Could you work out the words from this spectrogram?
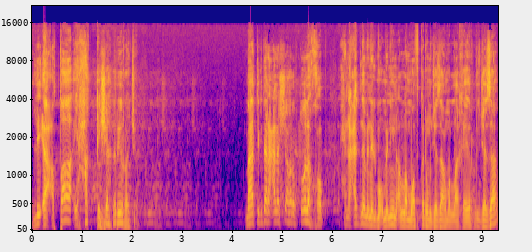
لإعطاء حق شهر رجب. ما تقدر على الشهر بطوله؟ خب إحنا عندنا من المؤمنين الله موفقهم جزاهم الله خير الجزاء.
